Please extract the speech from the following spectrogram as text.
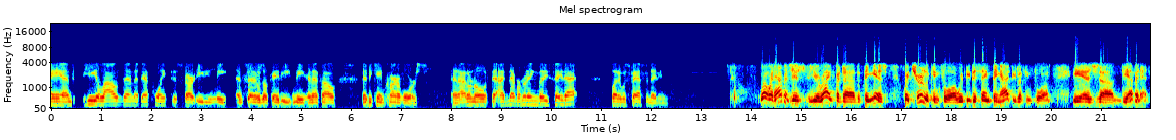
And he allowed them at that point to start eating meat and said it was okay to eat meat. And that's how they became carnivores. And I don't know if they, I'd never heard anybody say that, but it was fascinating. Well, what happens is you're right, but uh, the thing is, what you're looking for would be the same thing I'd be looking for, is uh, the evidence,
